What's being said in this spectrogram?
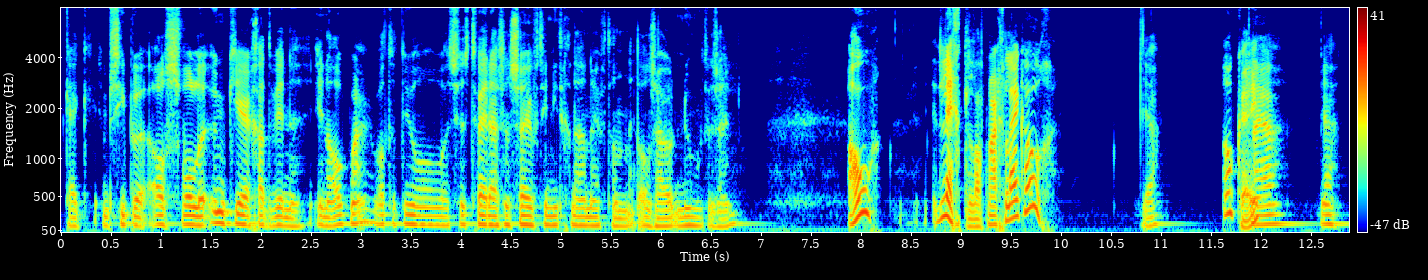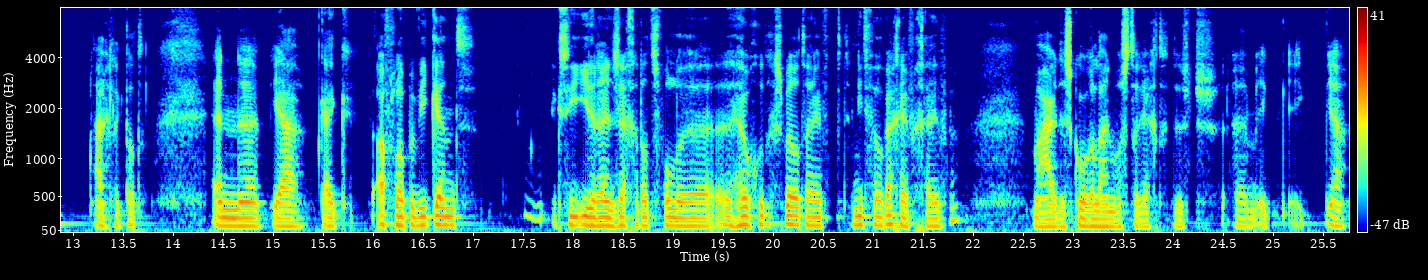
kijk, in principe als Zwolle een keer gaat winnen in Alkmaar, wat het nu al sinds 2017 niet gedaan heeft, dan, dan zou het nu moeten zijn. Oh, Leg de lat maar gelijk hoog. Ja. Oké. Okay. Nou ja, ja, eigenlijk dat. En uh, ja, kijk, afgelopen weekend, ik zie iedereen zeggen dat Zwolle uh, heel goed gespeeld heeft, niet veel weg heeft gegeven. Maar de scorelijn was terecht. Dus um, ik, ik, ja,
